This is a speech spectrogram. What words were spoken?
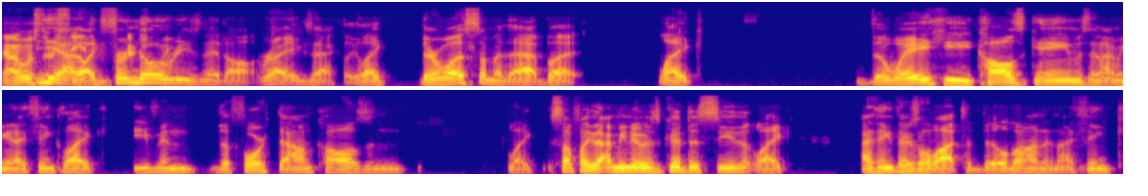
that was yeah like for no reason at all right exactly like there was some of that but like the way he calls games and I mean I think like even the fourth down calls and like stuff like that. I mean, it was good to see that like I think there's a lot to build on, and I think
